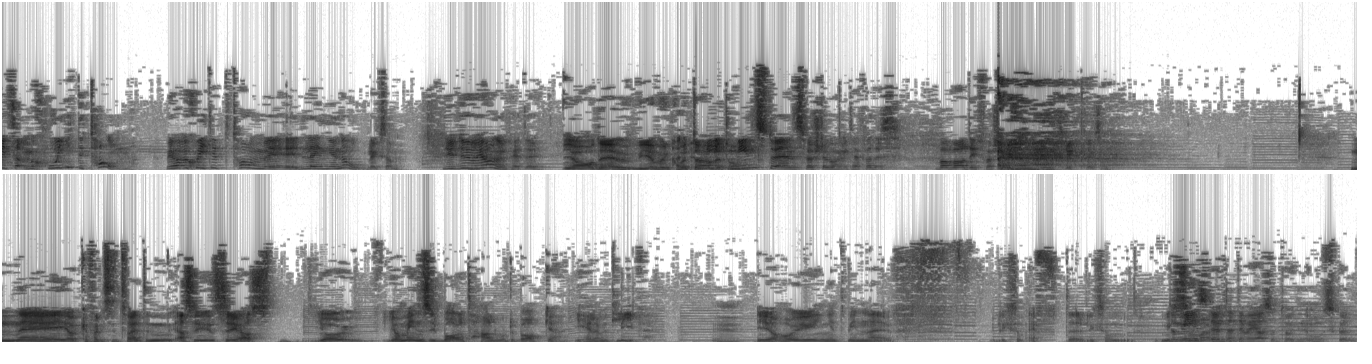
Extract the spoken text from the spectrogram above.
Skitsamma, men skit i Tom! Vi har väl skitit i Tom eh, länge nog liksom. Det är ju du och jag nu Peter. Ja, det är, vi har väl kommit över Min- Tom. Minns du ens första gången vi träffades? Vad var ditt första intryck liksom? Nej, jag kan faktiskt tyvärr inte... Alltså seriöst. Jag, jag minns ju bara ett halvår tillbaka i hela mitt liv. Mm. Jag har ju inget minne liksom efter liksom Då minns du inte att det var jag som tog din oskuld?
